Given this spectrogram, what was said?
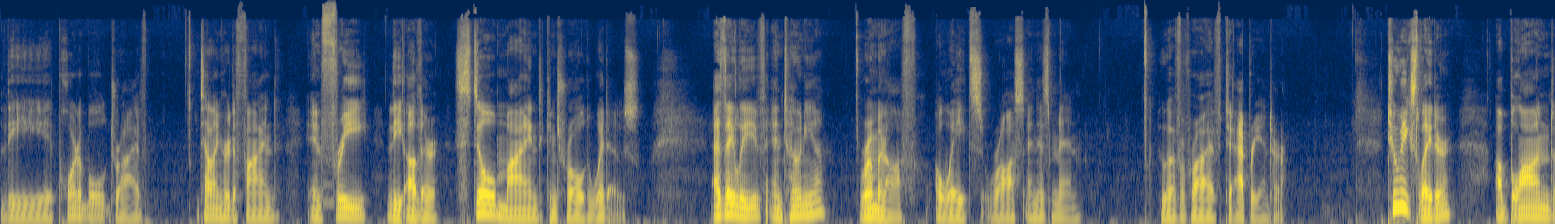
the portable drive, telling her to find and free the other still mind controlled widows. As they leave, Antonia Romanoff awaits Ross and his men, who have arrived to apprehend her. Two weeks later, a blonde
